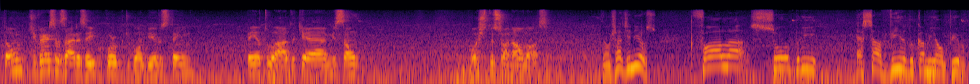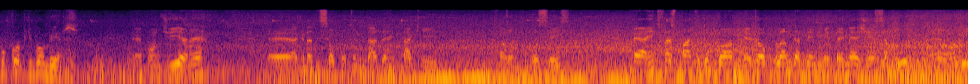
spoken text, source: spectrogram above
então diversas áreas aí que o Corpo de Bombeiros tem, tem atuado, que é a missão constitucional nossa. Então, Jadinilson, fala sobre essa vinda do caminhão-pipa para o Corpo de Bombeiros? É, bom dia, né? É, agradecer a oportunidade de a gente estar aqui falando com vocês. É, a gente faz parte do PAM, né, que é o Plano de Atendimento à Emergência Mútuo, né, onde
